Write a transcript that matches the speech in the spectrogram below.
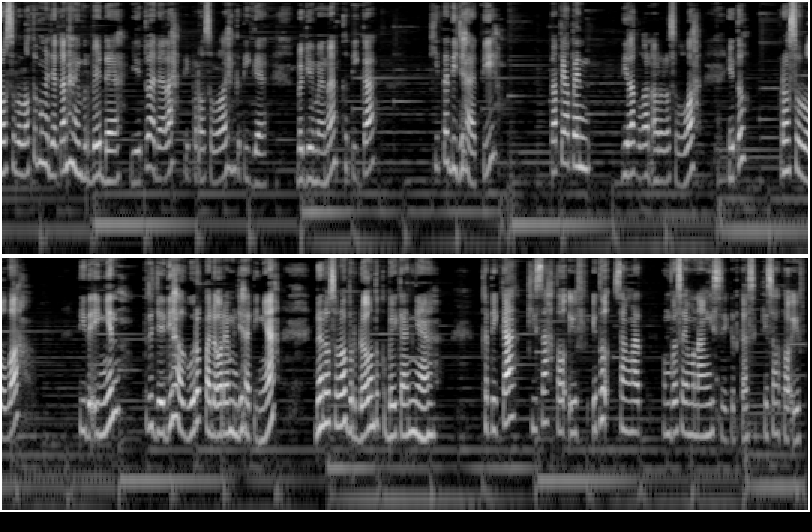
Rasulullah tuh mengajarkan hal yang berbeda, yaitu adalah tipe Rasulullah yang ketiga. Bagaimana ketika kita dijahati, tapi apa yang dilakukan oleh Rasulullah itu Rasulullah tidak ingin terjadi hal buruk pada orang yang menjahatinya dan Rasulullah berdoa untuk kebaikannya. Ketika kisah Taif itu sangat membuat saya menangis sih ketika kisah Taif.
